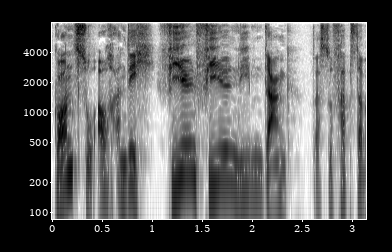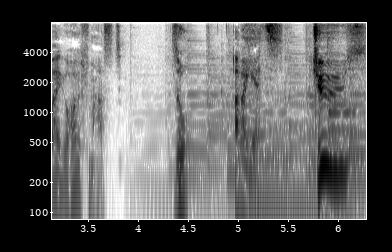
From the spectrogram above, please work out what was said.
Gonzo, auch an dich. Vielen, vielen lieben Dank, dass du Fabs dabei geholfen hast. So, aber jetzt. Tschüss!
